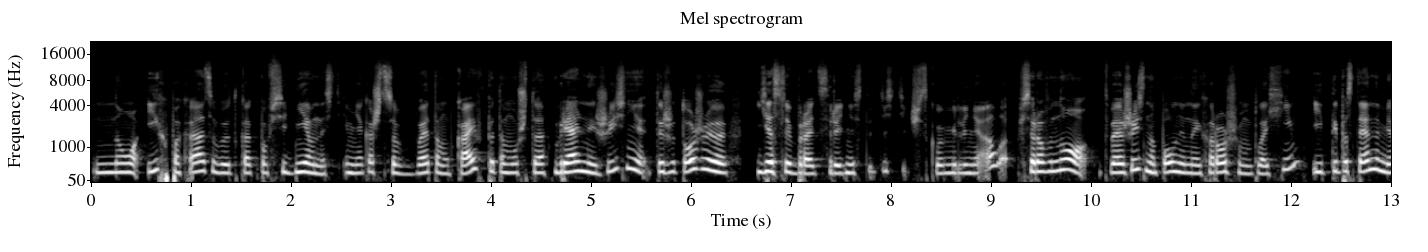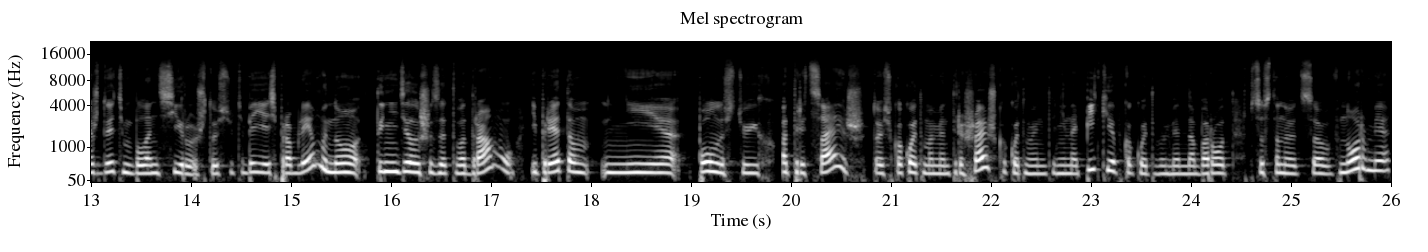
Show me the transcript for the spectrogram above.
но их показывают как повседневность. И мне кажется, в этом кайф, потому что в реальной жизни ты же тоже, если брать среднестатистического миллениала, все равно твоя жизнь наполнена и хорошим, и плохим, и ты постоянно между этим балансируешь. То есть у тебя есть проблемы, но ты не делаешь из этого драму, и при этом не полностью их отрицаешь, то есть в какой-то момент решаешь, в какой-то момент не на пике, в какой-то момент, наоборот, все становится в норме.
